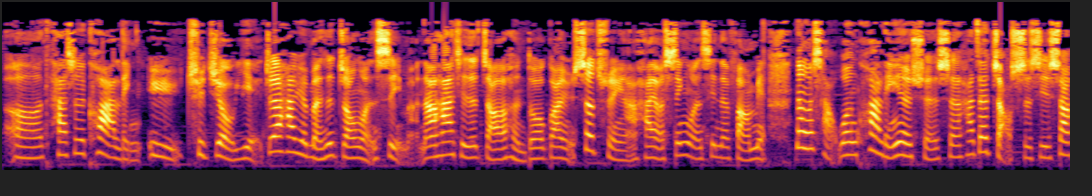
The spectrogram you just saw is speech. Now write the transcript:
呃，他是跨领域去就业，就是他原本是中文系嘛，然后他其实找了很多关于社群啊，还有新闻性的方面。那我想问，跨领域的学生他在找实习上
